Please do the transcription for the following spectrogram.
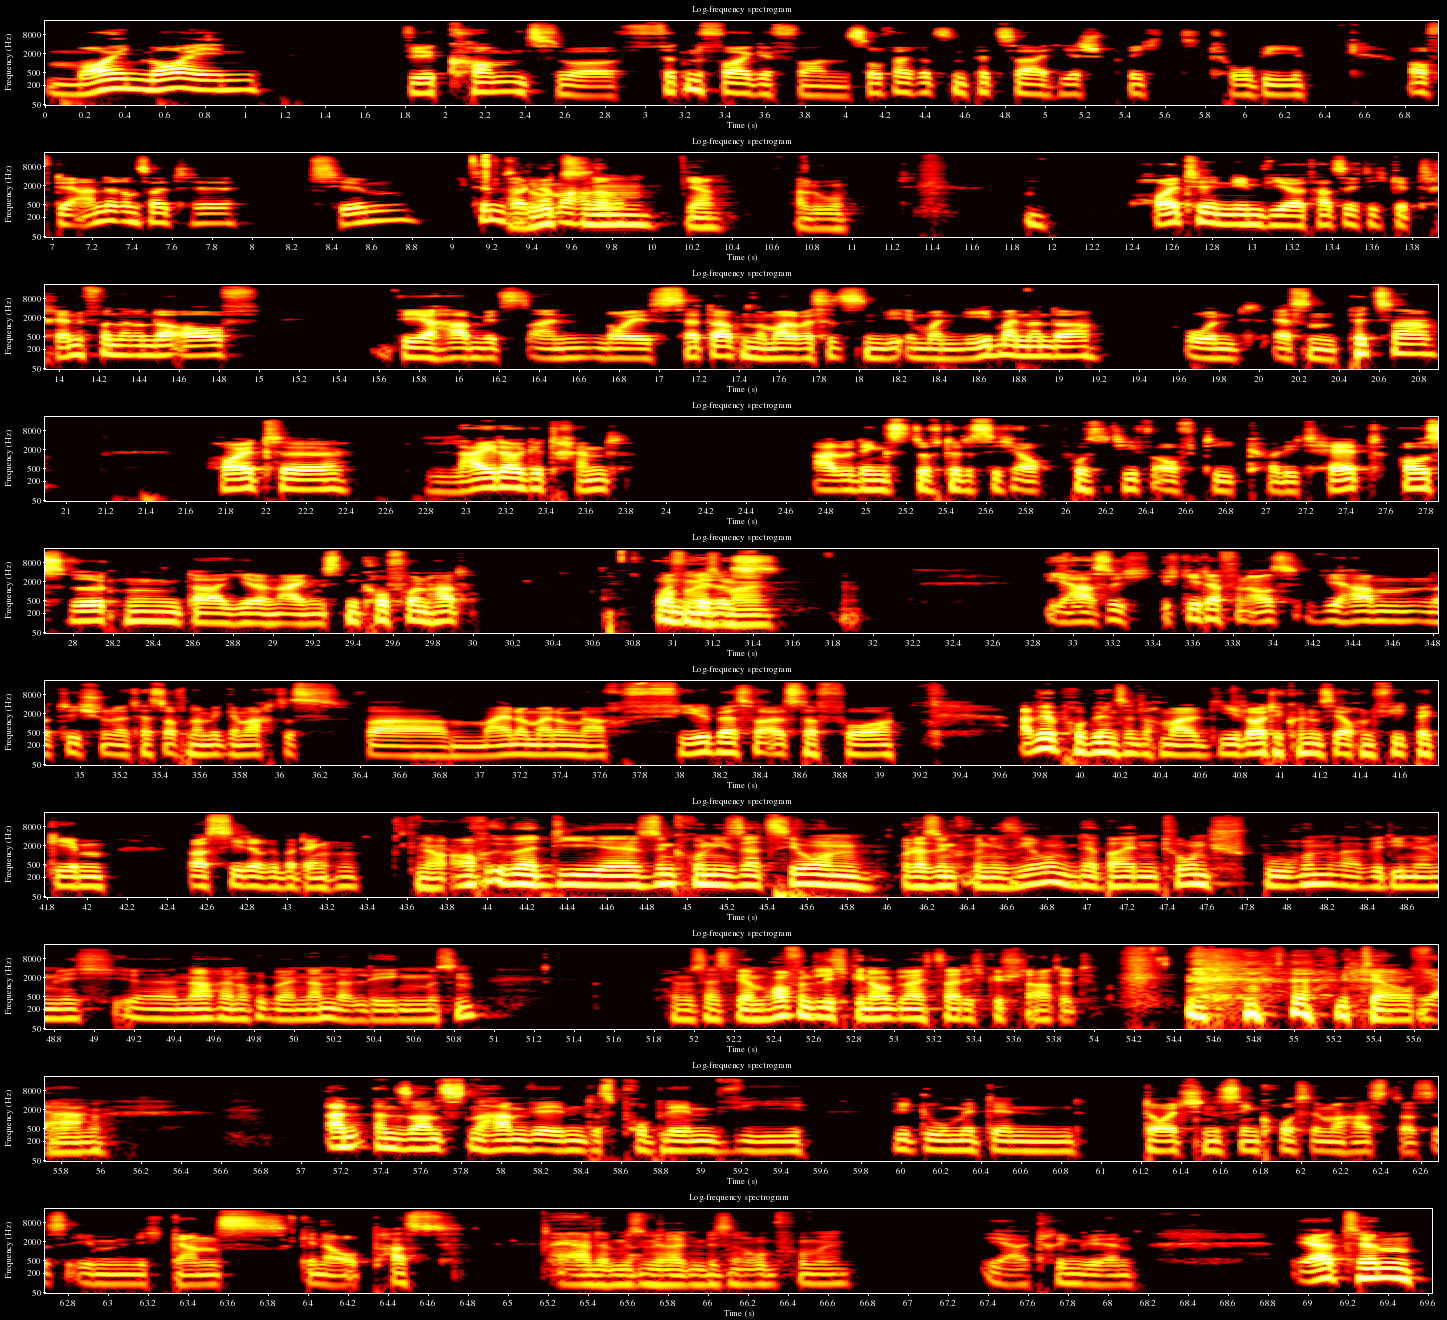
Moin, moin. Willkommen zur vierten Folge von Sofa Ritzen Pizza. Hier spricht Tobi. Auf der anderen Seite Tim. Tim, sag hallo mal zusammen. Hallo. Ja, hallo. Heute nehmen wir tatsächlich getrennt voneinander auf. Wir haben jetzt ein neues Setup. Normalerweise sitzen wir immer nebeneinander und essen Pizza. Heute leider getrennt. Allerdings dürfte das sich auch positiv auf die Qualität auswirken, da jeder ein eigenes Mikrofon hat. Und wir das, mal. Ja, also ich, ich gehe davon aus, wir haben natürlich schon eine Testaufnahme gemacht. Das war meiner Meinung nach viel besser als davor. Aber wir probieren es einfach mal. Die Leute können uns ja auch ein Feedback geben, was sie darüber denken. Genau, auch über die äh, Synchronisation oder Synchronisierung der beiden Tonspuren, weil wir die nämlich äh, nachher noch übereinander legen müssen. Das heißt, wir haben hoffentlich genau gleichzeitig gestartet mit der Aufnahme. Ja. An ansonsten haben wir eben das Problem, wie, wie du mit den deutschen Synchros immer hast, dass es eben nicht ganz genau passt. Naja, da müssen wir halt ein bisschen rumfummeln. Ja, kriegen wir hin. Ja, Tim,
